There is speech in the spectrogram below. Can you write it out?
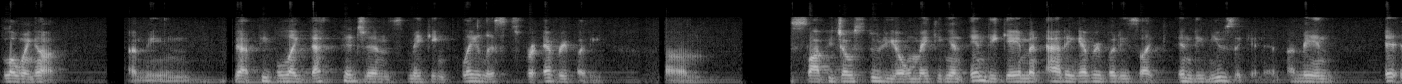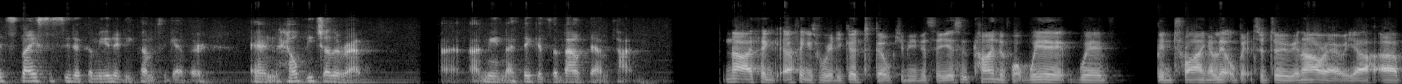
blowing up. I mean, got people like Death Pigeons making playlists for everybody. Um, Sloppy Joe Studio making an indie game and adding everybody's like indie music in it. I mean, it, it's nice to see the community come together and help each other out. I, I mean, I think it's about damn time. No, I think I think it's really good to build community. It's kind of what we're we've been trying a little bit to do in our area because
